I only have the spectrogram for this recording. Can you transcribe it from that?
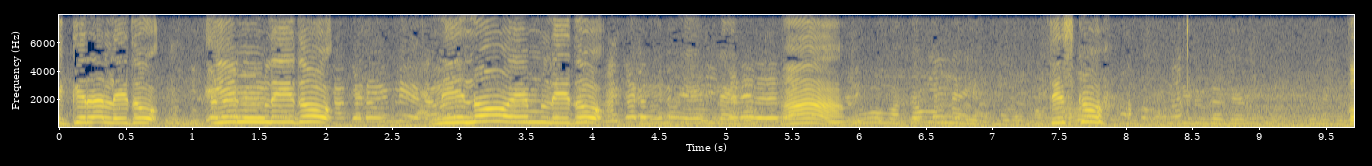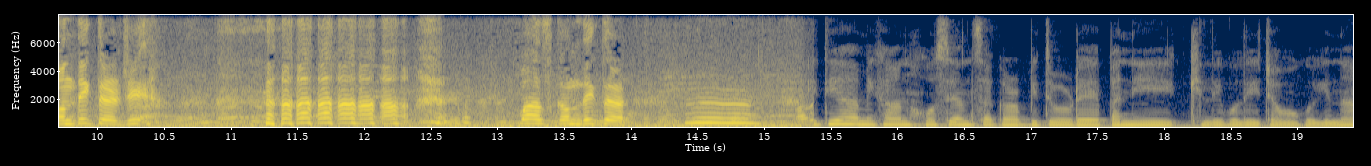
ఎక్కడ లేదు ఏం లేదు తీసుకో కండక్టర్ జీ బస్ కండక్టర్ এতিয়া আমি খান হোসেন সাগৰ ভিতৰতে পানী খেলিবলৈ যাব গৈ কিনা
